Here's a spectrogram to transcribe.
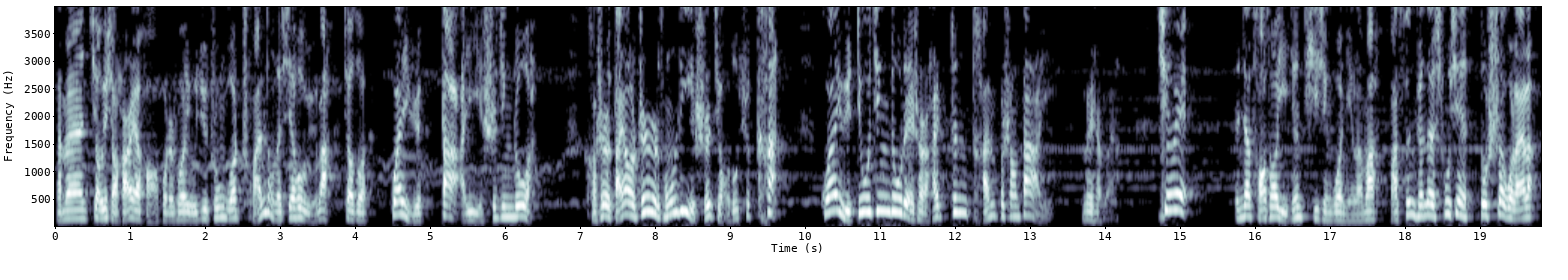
咱们教育小孩也好，或者说有一句中国传统的歇后语吧，叫做。关羽大意失荆州啊！可是咱要真是从历史角度去看，关羽丢荆州这事儿还真谈不上大意。为什么呀？因为人家曹操已经提醒过你了吗？把孙权的书信都射过来了，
